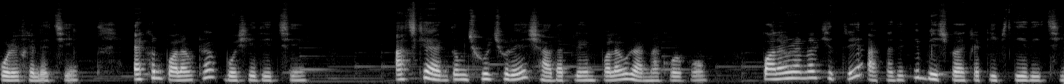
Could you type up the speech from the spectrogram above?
করে ফেলেছি। এখন পোলাওটা বসিয়ে দিচ্ছি। আজকে একদম ঝুরঝুরে সাদা প্লেন পোলাও রান্না করব। পোলাও রান্নার ক্ষেত্রে আপনাদেরকে বেশ কয়েকটা টিপস দিয়ে দিচ্ছি।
